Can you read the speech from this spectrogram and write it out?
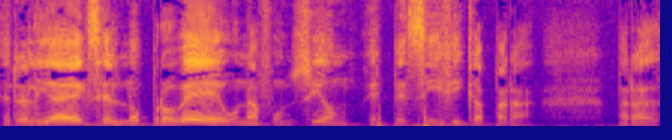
En realidad Excel no provee una función específica para, para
